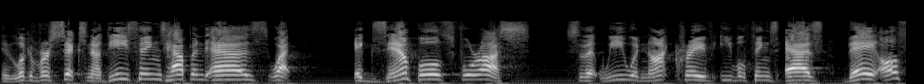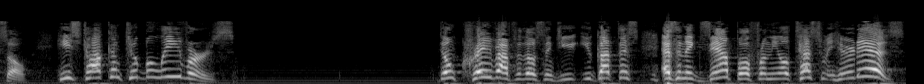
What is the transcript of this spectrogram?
And look at verse 6. Now these things happened as what? Examples for us, so that we would not crave evil things as they also. He's talking to believers. Don't crave after those things. You, you got this as an example from the Old Testament. Here it is.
